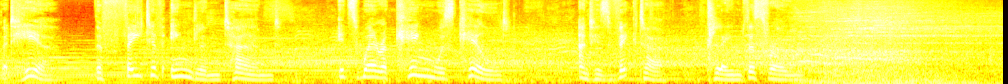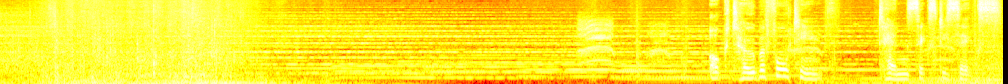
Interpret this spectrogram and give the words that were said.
But here, the fate of England turned. It's where a king was killed, and his victor claimed the throne. October 14th, 1066.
